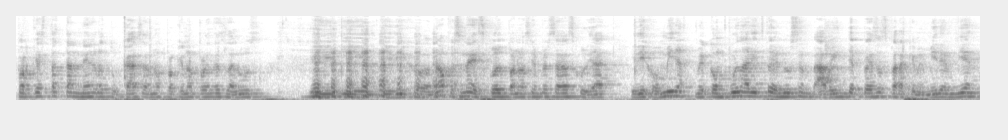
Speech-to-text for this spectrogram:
¿por qué, está tan negro tu casa, no? ¿Por qué no prendes la luz? Y, y, y, dijo, no, pues una disculpa, no siempre está en oscuridad. Y dijo, mira, me compré un arito de luz a 20 pesos para que me miren bien.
